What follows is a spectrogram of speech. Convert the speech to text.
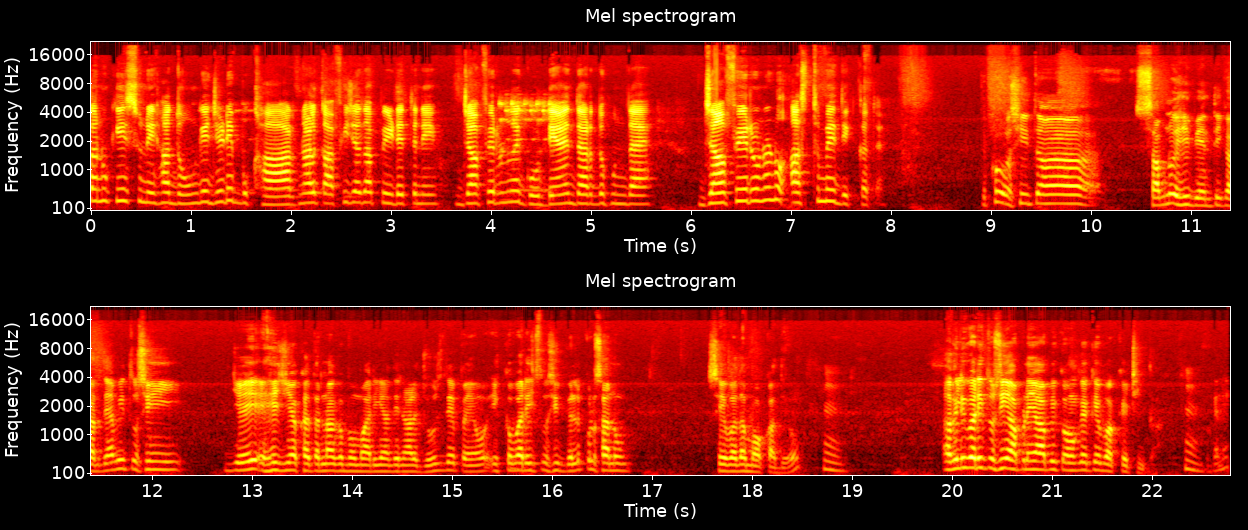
ਲੋਕਾਂ ਨੂੰ ਕੀ ਸੁਨੇਹਾ ਦੋਗੇ ਜਿਹੜੇ ਬੁਖਾਰ ਨਾਲ ਕਾਫੀ ਜ਼ਿਆਦਾ ਪੀੜਿਤ ਨੇ ਜਾਂ ਫਿਰ ਉਹਨਾਂ ਦੇ ਗੋਡਿਆਂ 'ਚ ਦਰਦ ਹੁੰਦਾ ਹੈ ਜਾਂ ਫਿਰ ਉਹਨਾਂ ਨੂੰ ਅਸਥਮੇ ਦਿੱਕਤ ਹੈ? ਦੇਖੋ ਅਸੀਂ ਤਾਂ ਸਭ ਨੂੰ ਇਹੀ ਬੇਨਤੀ ਕਰਦੇ ਹਾਂ ਵੀ ਤੁਸੀਂ ਜੇ ਇਹੋ ਜਿਹੀਆਂ ਖਤਰਨਾਕ ਬਿਮਾਰੀਆਂ ਦੇ ਨਾਲ ਜੂਝਦੇ ਪਏ ਹੋ ਇੱਕ ਵਾਰੀ ਤੁਸੀਂ ਬਿਲਕੁਲ ਸਾਨੂੰ ਸੇਵਾ ਦਾ ਮੌਕਾ ਦਿਓ। ਹੂੰ। ਅਗਲੀ ਵਾਰੀ ਤੁਸੀਂ ਆਪਣੇ ਆਪ ਹੀ ਕਹੋਗੇ ਕਿ ਵਾਕਈ ਠੀਕ ਆ। ਹੂੰ। ਠੀਕ ਹੈ ਨਾ?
